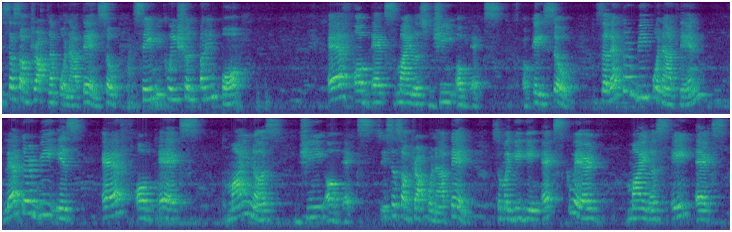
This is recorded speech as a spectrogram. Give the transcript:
Isa-subtract na po natin. So, same equation pa rin po. f of x minus g of x. Okay, so, sa letter B po natin, letter B is f of x minus g of x. So, isa-subtract po natin. So, magiging x squared minus 8x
